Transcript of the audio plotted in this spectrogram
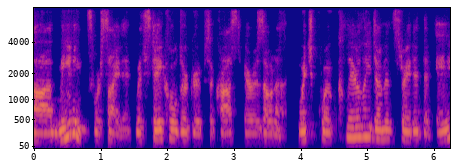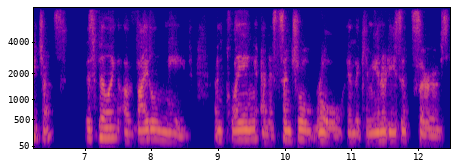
Uh, meetings were cited with stakeholder groups across Arizona, which, quote, clearly demonstrated that AHS is filling a vital need and playing an essential role in the communities it serves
